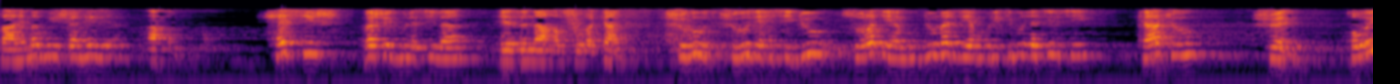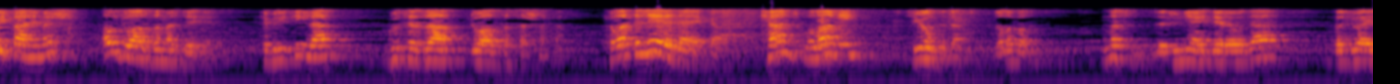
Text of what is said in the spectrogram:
فاهمە بوویشان هێزی ئەقل حسیش بەشێک بوو لە چی لە هێزە ناهەڵسوڕەکان شهود شهودی حسی دوو سوورەتی هەبوو دوو مەرزی هەبوو بریتی بوو لە چی و چی کات و شوێن، قوەی فاهمەش ئەو دوازدە مەرجەی هەیە کە بریتین لە گوتەزا دوازدە چەشنەکە. کەواتە لێرەدایە کە کانت وەڵامی هیۆم دەدات و دەڵێ بەڵێ مەسن لە دونیای دەرەوەدا بە دوای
